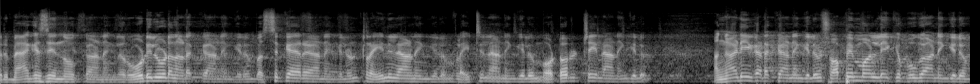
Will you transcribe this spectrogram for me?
ഒരു മാഗസിൻ നോക്കുകയാണെങ്കിലും റോഡിലൂടെ നടക്കുകയാണെങ്കിലും ബസ് കയറുകയാണെങ്കിലും ട്രെയിനിലാണെങ്കിലും ഫ്ലൈറ്റിലാണെങ്കിലും ഓട്ടോറിക്ഷയിലാണെങ്കിലും അങ്ങാടി കിടക്കുകയാണെങ്കിലും ഷോപ്പിംഗ് മാളിലേക്ക് പോകുകയാണെങ്കിലും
